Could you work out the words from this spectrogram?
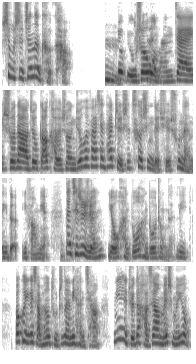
是不是真的可靠？嗯，就比如说我们在说到就高考的时候，你就会发现它只是测试你的学术能力的一方面，但其实人有很多很多种能力，包括一个小朋友组织能力很强，你也觉得好像没什么用，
